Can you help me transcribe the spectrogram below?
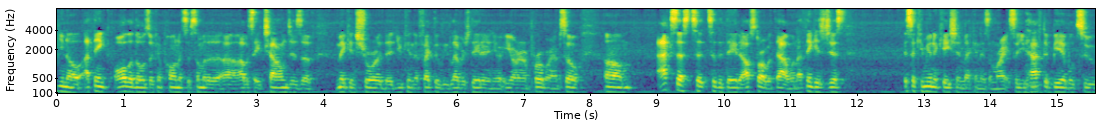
you know, I think all of those are components of some of the uh, I would say challenges of making sure that you can effectively leverage data in your ERM program. So, um, access to, to the data, I'll start with that one. I think it's just it's a communication mechanism, right? So you have to be able to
